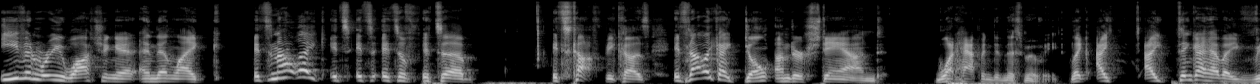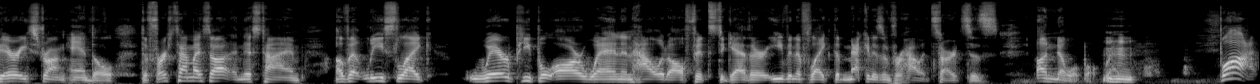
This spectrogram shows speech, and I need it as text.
even rewatching it and then like it's not like it's it's it's a it's a it's tough because it's not like I don't understand what happened in this movie. Like I I think I have a very strong handle the first time I saw it and this time of at least like where people are when and how it all fits together, even if like the mechanism for how it starts is unknowable. right? But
